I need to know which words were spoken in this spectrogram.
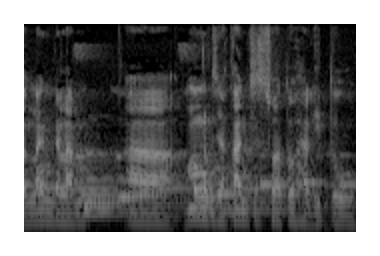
tenang dalam uh, mengerjakan sesuatu hal itu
